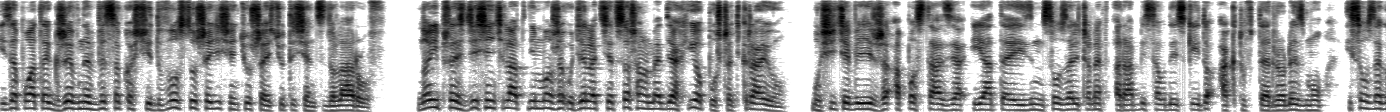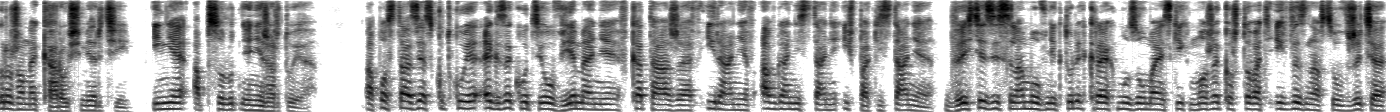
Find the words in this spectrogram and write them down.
i zapłatę grzywny w wysokości 266 tysięcy dolarów. No i przez 10 lat nie może udzielać się w social mediach i opuszczać kraju. Musicie wiedzieć, że apostazja i ateizm są zaliczane w Arabii Saudyjskiej do aktów terroryzmu i są zagrożone karą śmierci. I nie, absolutnie nie żartuję. Apostazja skutkuje egzekucją w Jemenie, w Katarze, w Iranie, w Afganistanie i w Pakistanie. Wyjście z islamu w niektórych krajach muzułmańskich może kosztować ich wyznawców życie.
